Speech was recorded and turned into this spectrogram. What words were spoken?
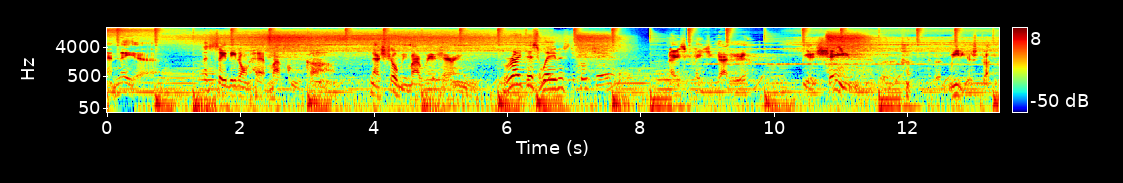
and they, uh, let's say they don't have my cool calm. Now show me my red herring. Right this way, Mr. Cucci. Nice place you got here. Be a shame if a, if a meteor struck it.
